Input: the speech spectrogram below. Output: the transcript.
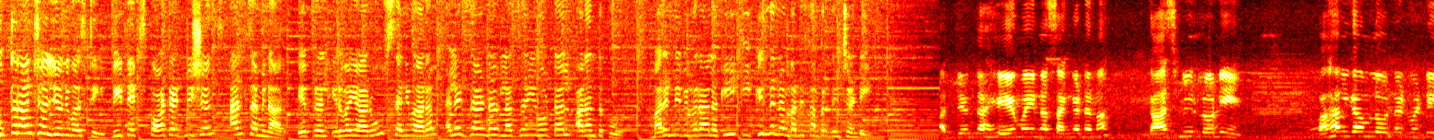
Uttaranchal university BTech spot admissions and seminar April ఇరవై ఆరు శనివారం అలెగ్జాండర్ లగ్జరీ హోటల్ అనంతపూర్. మరిన్ని వివరాలకి ఈ కింది నెంబర్ని సంప్రదించండి. అత్యంత హేమైన సంఘటన కాశ్మీర్లోని పహల్గామ్లో ఉన్నటువంటి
